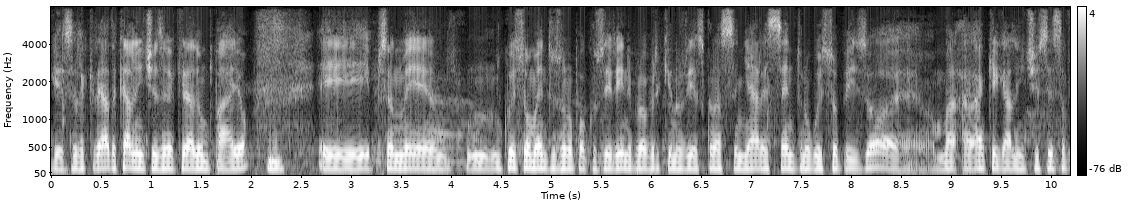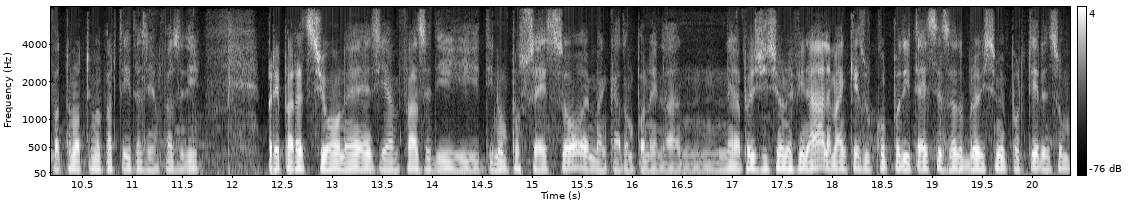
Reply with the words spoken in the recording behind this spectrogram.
che se l'è creato, Kalinic se ne è creato un paio mm. e secondo me mm, in questo momento sono poco sereni proprio perché non riescono a segnare e sentono questo peso, eh, ma anche Kalinic stesso ha fatto un'ottima partita sia in fase di preparazione sia in fase di, di non possesso, è mancato un po' nella, nella, precisione finale, ma anche sul colpo di testa è stato bravissimo il portiere, insomma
